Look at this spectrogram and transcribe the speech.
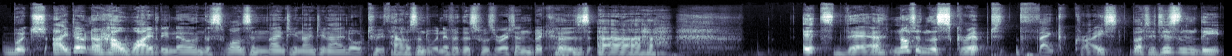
Which I don't know how widely known this was in 1999 or 2000, whenever this was written, because, uh it's there, not in the script, thank Christ, but it is in the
